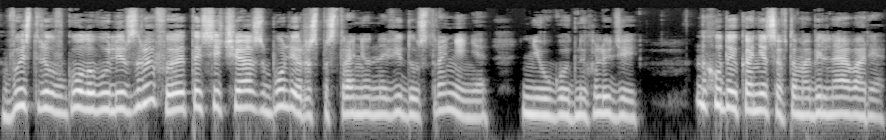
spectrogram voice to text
Выстрел в голову или взрыв — это сейчас более распространенный вид устранения неугодных людей. На худой конец автомобильная авария.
